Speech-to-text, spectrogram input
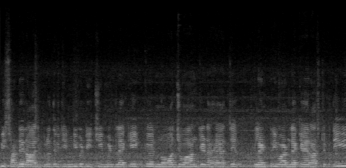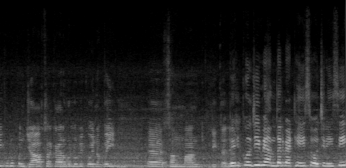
ਵੀ ਸਾਡੇ ਰਾਜਪੁਰੇ ਦੇ ਵਿੱਚ ਇੰਨੀ ਵੱਡੀ ਅਚੀਵਮੈਂਟ ਲੈ ਕੇ ਇੱਕ ਨੌਜਵਾਨ ਜਿਹੜਾ ਹੈ ਅੱਜ ਗਲੈਂਟਰੀ ਅਵਾਰਡ ਲੈ ਕੇ ਆਇਆ ਰਾਸ਼ਟਰਪਤੀ ਵੀ, ਉਹਨੂੰ ਪੰਜਾਬ ਸਰਕਾਰ ਵੱਲੋਂ ਵੀ ਕੋਈ ਨਾ ਕੋਈ ਸਨਮਾਨ ਦਿੱਤਾ ਜਾਵੇ। ਬਿਲਕੁਲ ਜੀ, ਮੈਂ ਅੰਦਰ ਬੈਠੇ ਹੀ ਸੋਚ ਰਹੀ ਸੀ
